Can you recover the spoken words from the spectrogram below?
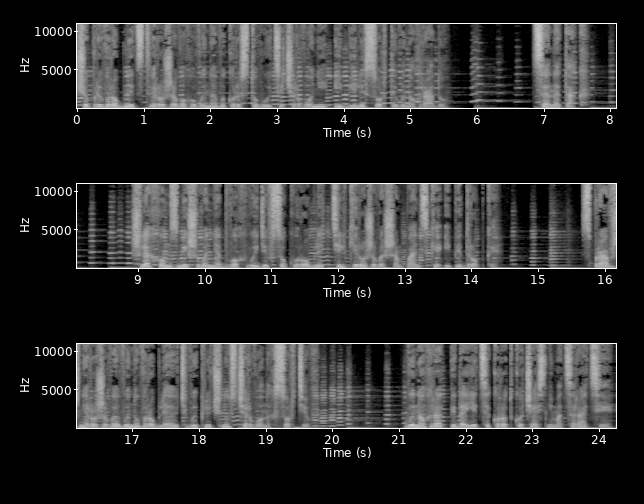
що при виробництві рожевого вина використовуються червоні і білі сорти винограду. Це не так. Шляхом змішування двох видів соку роблять тільки рожеве шампанське і підробки. Справжнє рожеве вино виробляють виключно з червоних сортів. Виноград піддається короткочасній мацерації.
